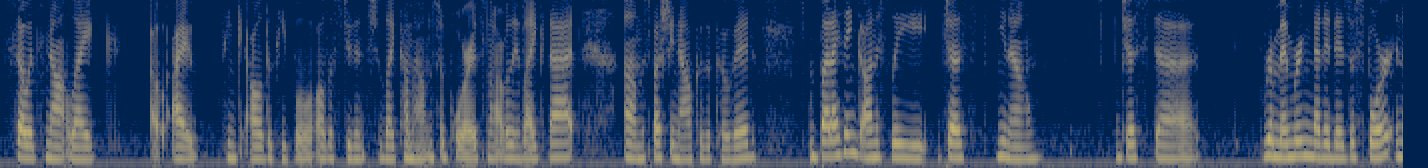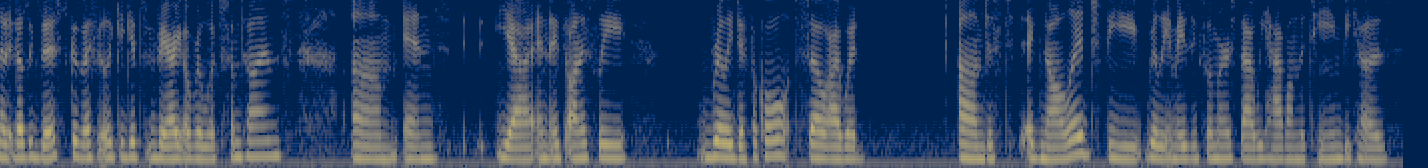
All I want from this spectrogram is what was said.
so it's not like oh, I think all the people, all the students should like come out and support. It's not really like that, um, especially now because of COVID. But I think honestly, just you know, just uh, remembering that it is a sport and that it does exist because I feel like it gets very overlooked sometimes. Um, and yeah, and it's honestly really difficult. So I would um, just acknowledge the really amazing swimmers that we have on the team because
